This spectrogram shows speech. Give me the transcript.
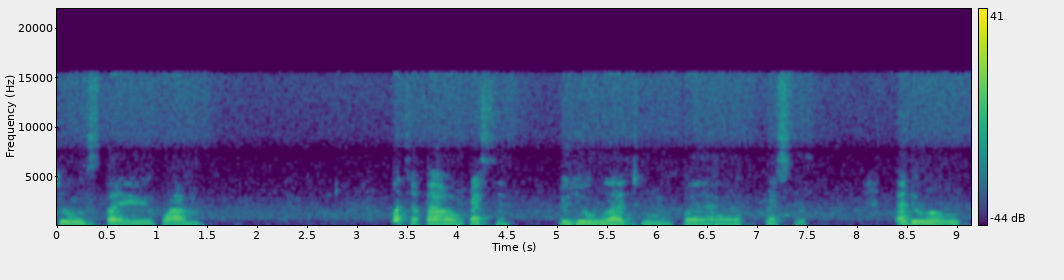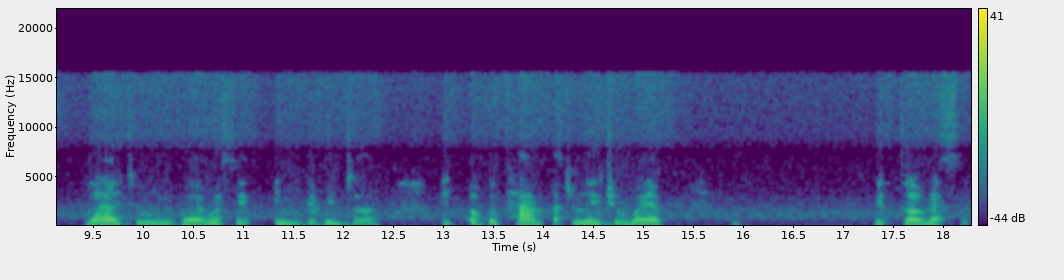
to stay warm. What about dresses? Do you like to wear dresses? I do like to wear dresses in the winter. It's a good time actually to wear winter dresses.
